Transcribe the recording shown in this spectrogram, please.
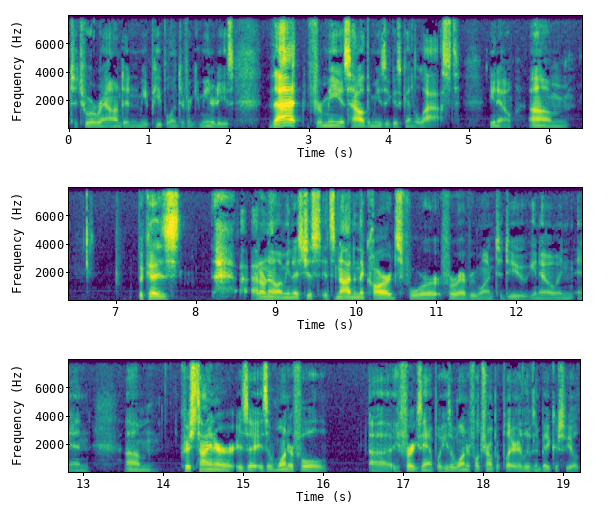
to tour around and meet people in different communities, that for me is how the music is going to last. You know, um, because I don't know. I mean, it's just it's not in the cards for for everyone to do. You know, and and um, Kris Tiner is a is a wonderful. Uh, for example, he's a wonderful trumpet player. He lives in Bakersfield,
